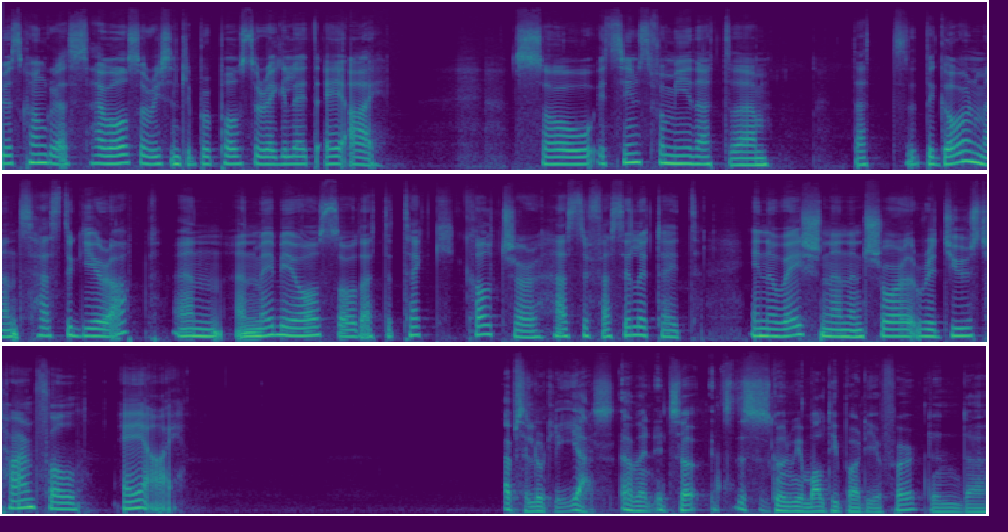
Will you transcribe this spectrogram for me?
US Congress have also recently proposed to regulate AI. So it seems for me that um, that the government has to gear up, and and maybe also that the tech culture has to facilitate innovation and ensure reduced harmful AI. Absolutely, yes. I mean, it's a it's this is going to be a multi-party effort, and uh,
